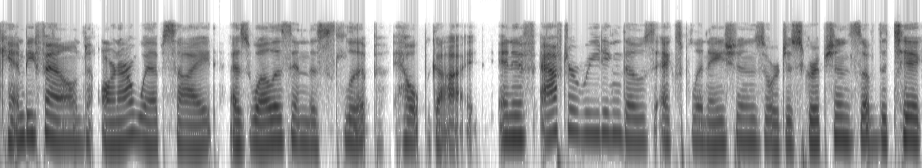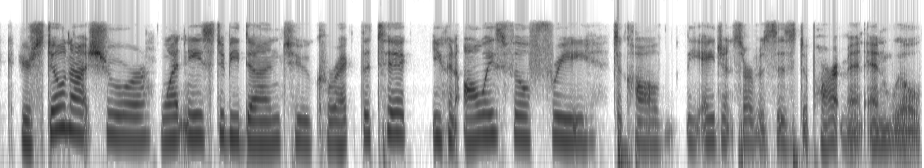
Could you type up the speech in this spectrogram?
can be found on our website as well as in the SLIP help guide. And if after reading those explanations or descriptions of the TIQ, you're still not sure what needs to be done to correct the TIQ, you can always feel free to call the Agent Services Department and we'll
